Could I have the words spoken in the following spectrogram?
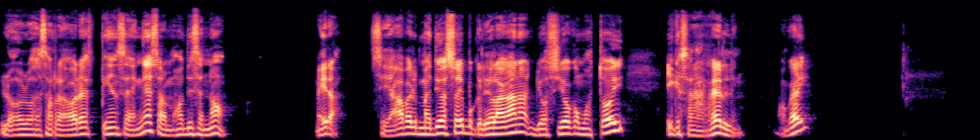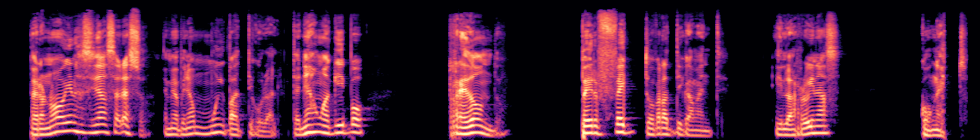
los desarrolladores piensen en eso. A lo mejor dicen, no, mira, si Apple metió eso ahí porque le dio la gana, yo sigo como estoy y que se la arreglen. ¿Ok? Pero no había necesidad de hacer eso, en mi opinión muy particular. Tenías un equipo redondo, perfecto prácticamente, y lo arruinas con esto.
